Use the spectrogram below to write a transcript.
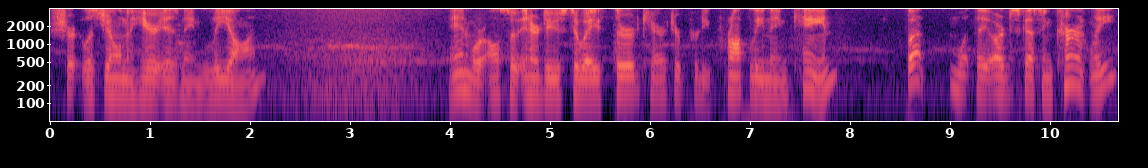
shirtless gentleman here is named Leon. And we're also introduced to a third character pretty promptly named Kain. But what they are discussing currently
